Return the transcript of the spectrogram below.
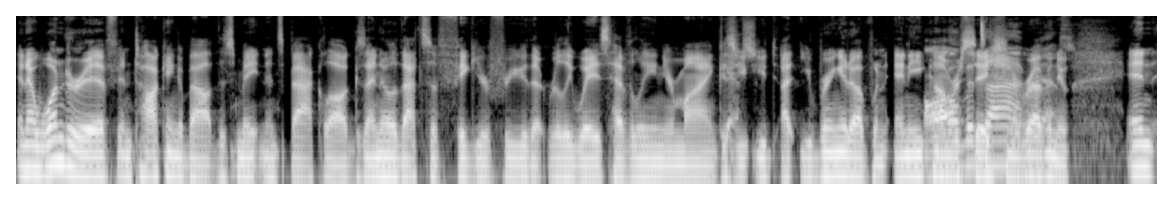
And I wonder if, in talking about this maintenance backlog, because I know that's a figure for you that really weighs heavily in your mind, because Yes. you, you uh, you bring it up when any the conversation time, of revenue, yes. and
